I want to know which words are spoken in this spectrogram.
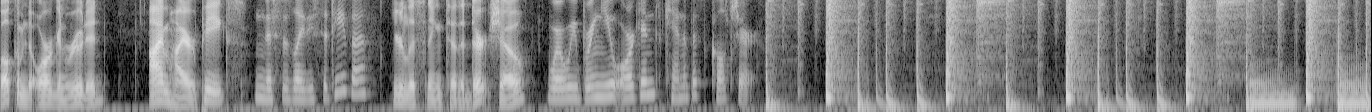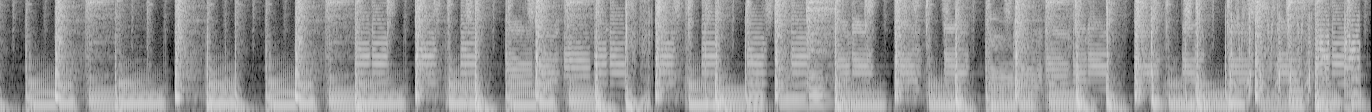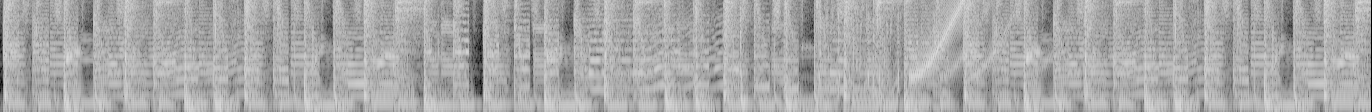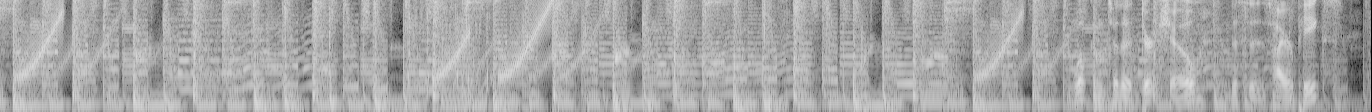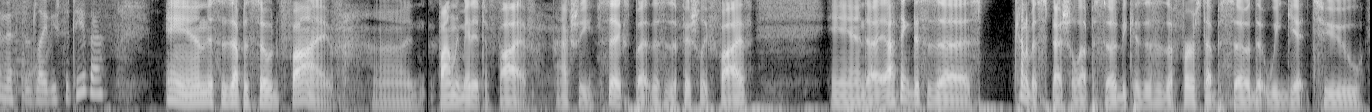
Welcome to Oregon Rooted. I'm Higher Peaks. And this is Lady Sativa, You're listening to The Dirt Show. where we bring you Oregon's cannabis culture. Dirt Show. This is Higher Peaks, And this is Lady Sativa. and this is episode five. Uh, finally made it to five. Actually, six, but this is officially five. And uh, I think this is a kind of a special episode because this is the first episode that we get to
